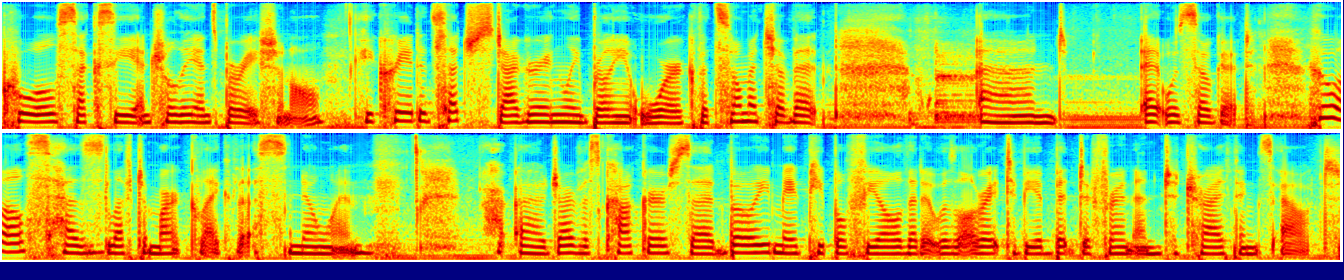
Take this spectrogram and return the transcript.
cool, sexy, and truly inspirational. He created such staggeringly brilliant work, but so much of it, and it was so good. Who else has left a mark like this? No one. Uh, Jarvis Cocker said Bowie made people feel that it was all right to be a bit different and to try things out.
